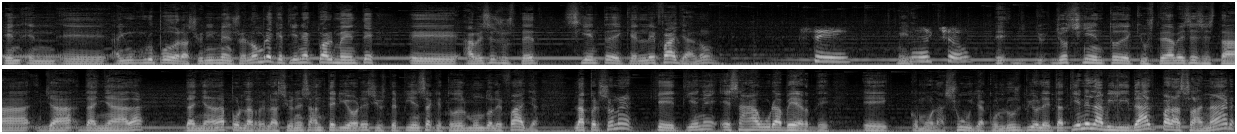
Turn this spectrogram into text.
en, eh, hay un grupo de oración inmenso. El hombre que tiene actualmente, eh, a veces usted siente de que él le falla, ¿no? Sí. mucho. Eh, yo siento de que usted a veces está ya dañada dañada por las relaciones anteriores y usted piensa que todo el mundo le falla. La persona que tiene esa aura verde, eh, como la suya, con luz violeta, tiene la habilidad para sanar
